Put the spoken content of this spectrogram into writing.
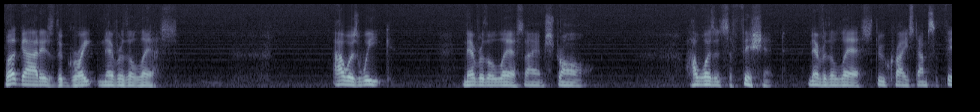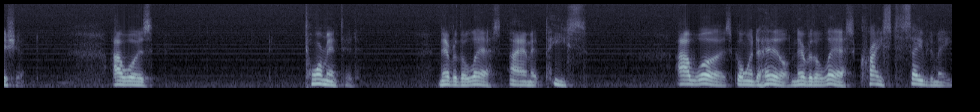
But God is the great nevertheless. I was weak. Nevertheless, I am strong. I wasn't sufficient. Nevertheless, through Christ, I'm sufficient. I was tormented. Nevertheless, I am at peace. I was going to hell. Nevertheless, Christ saved me.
